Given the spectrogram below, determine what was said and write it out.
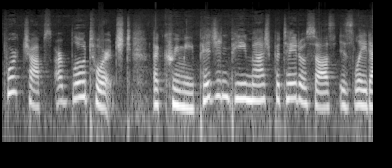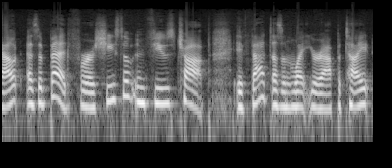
Pork chops are blowtorched. A creamy pigeon pea mashed potato sauce is laid out as a bed for a shiso infused chop. If that doesn't whet your appetite,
